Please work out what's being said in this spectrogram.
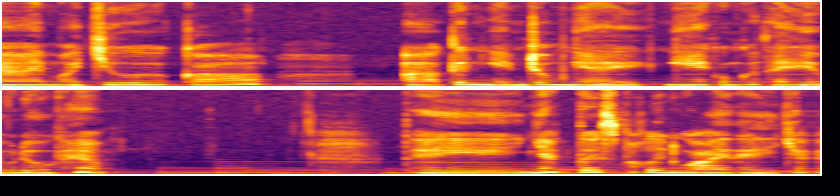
ai mà chưa có à, kinh nghiệm trong nghề nghe cũng có thể hiểu được ha. Thì nhắc tới sparkling wine thì chắc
